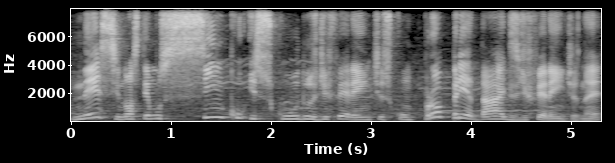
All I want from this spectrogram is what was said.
Nesse nós temos cinco escudos diferentes com propriedades diferentes, né?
